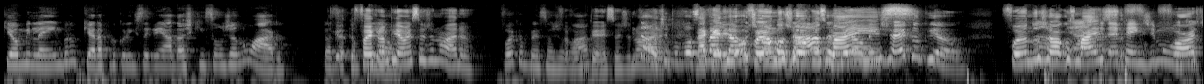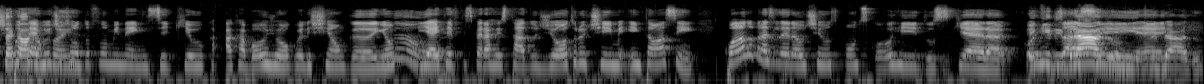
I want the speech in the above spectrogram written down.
que eu me lembro, que era pro Corinthians ter ganhado acho que em São Januário. pra ser Foi campeão em São Januário. Foi campeão em São Foi Januário? campeão em São Então, Januário. tipo, você Naquele na jogo- última foi um dos rodada, jogos mais- geralmente já é campeão. Foi um dos jogos mais depende muito. fortes Tipo, daquela teve o campanha. título do Fluminense, que o- acabou o jogo, eles tinham ganho. Não. E aí teve que esperar o resultado de outro time. Então, assim, Quando o Brasileirão tinha os pontos corridos, que era Equilibrado, assim, é, equilibrado.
